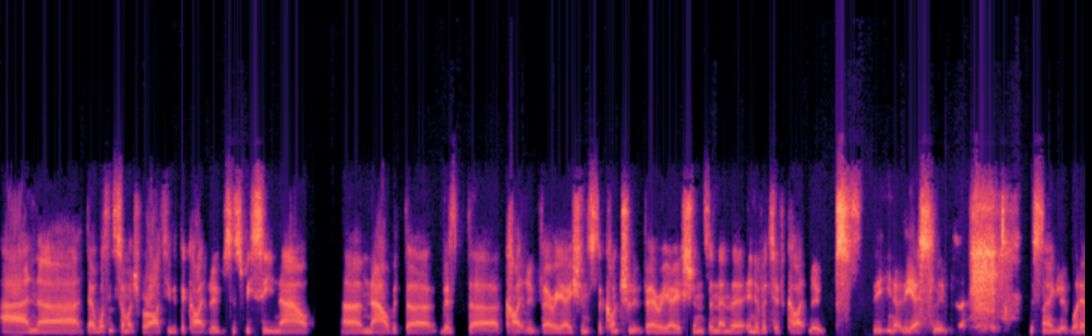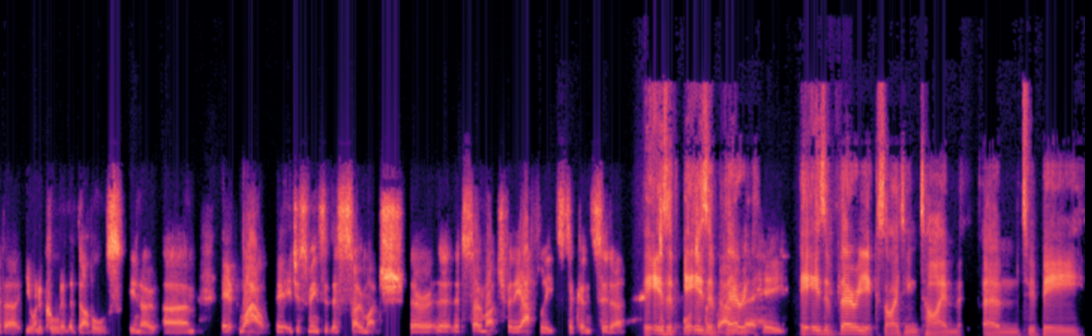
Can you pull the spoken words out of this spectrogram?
and uh, there wasn't so much variety with the kite loops as we see now. Um, now with the with the kite loop variations, the contra loop variations, and then the innovative kite loops, the you know the S loop, the, the snake loop, whatever you want to call it, the doubles. You know, um, it, wow, it, it, just means that there's so much there. There's so much for the athletes to consider. It is a it is a very it is a very exciting time um, to be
